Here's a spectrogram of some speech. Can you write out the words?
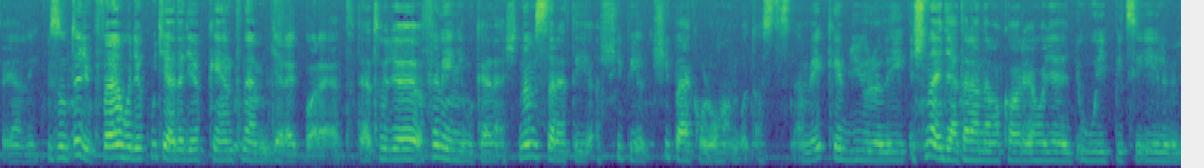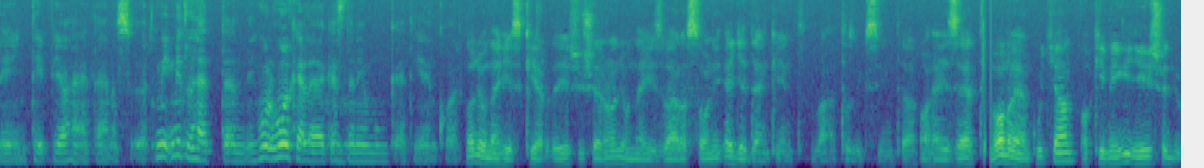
félni. Viszont tegyük fel, hogy a kutyád egyébként nem gyerekbarát. Tehát, hogy a felényulkálást nem szereti, a sipil, sipákoló hangot azt aztán végképp gyűlöli, és ne egyáltalán nem akarja, hogy egy új pici élőlény tépje a hátán a szőrt. Mi, mit lehet tenni? Hol, hol kell elkezdeni a munkát ilyenkor? Nagyon nehéz kérdés, és erre nagyon nehéz válaszolni. Egyedenként változik szinte a helyzet. Van olyan kutya, aki még így is, hogy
